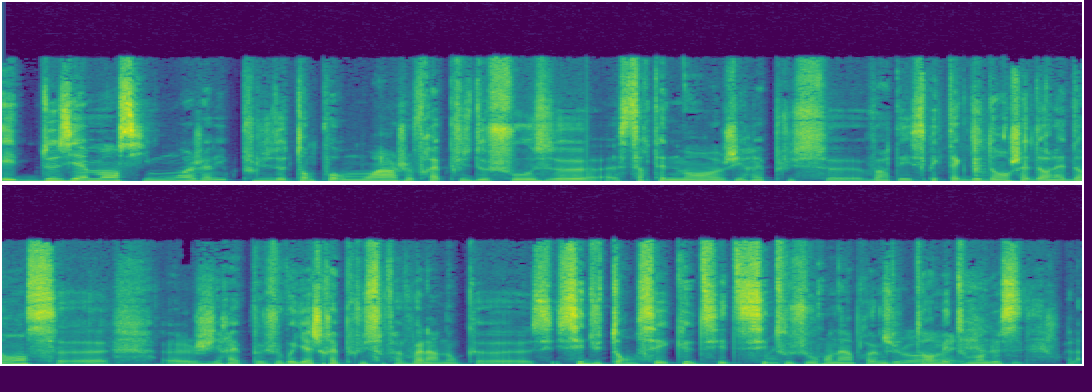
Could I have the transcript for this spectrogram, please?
Et deuxièmement, si moi j'avais plus de temps pour moi, je ferais plus de choses. Euh, certainement, j'irais plus voir des spectacles de danse. J'adore la danse. j'irais, je voyagerais plus. Enfin voilà. Donc c'est du temps. C'est que c'est toujours on a un problème de temps, mais tout le monde le sait. Voilà.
